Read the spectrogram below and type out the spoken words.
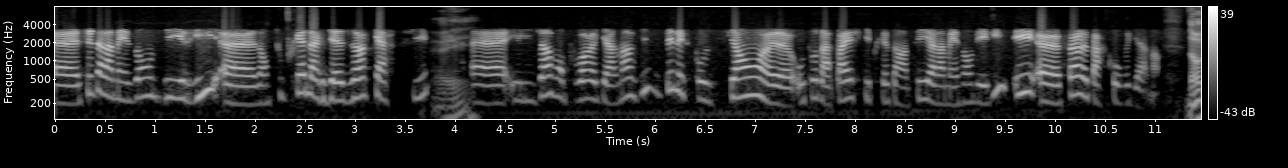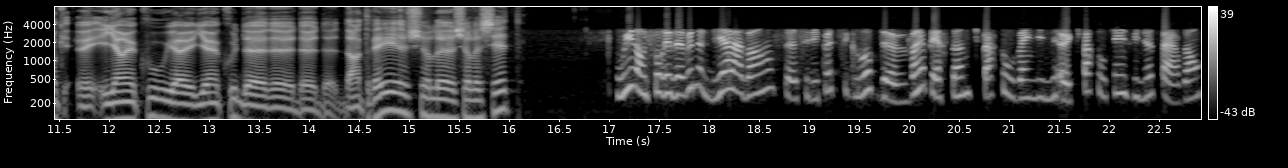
Euh, c'est à la maison d'Iry, euh, donc tout près de la rivière Jean-Cartier. Euh, et les gens vont pouvoir également visiter l'exposition euh, autour de la pêche qui est présentée à la maison d'Iry et faire le parcours également. Donc, il y a un coût, il y a, il y a un coût de- de- de- de- d'entrée sur, le, sur le site? Oui, donc il faut réserver notre billet à l'avance. C'est des petits groupes de 20 personnes qui partent aux 20 minutes, qui partent aux 15 minutes, pardon.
